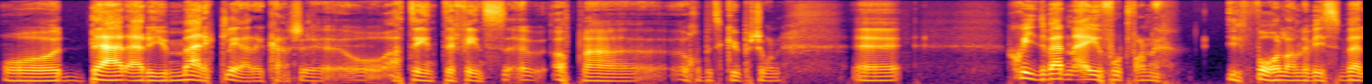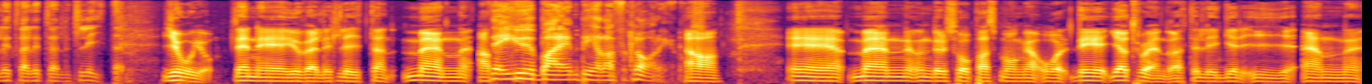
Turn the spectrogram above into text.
Och där är det ju märkligare kanske att det inte finns eh, öppna hbtq-personer. Eh, skidvärlden är ju fortfarande i förhållandevis väldigt, väldigt, väldigt liten. Jo, jo, den är ju väldigt liten, men att... Det är ju bara en del av förklaringen. Också. Ja, eh, men under så pass många år, det, jag tror ändå att det ligger i en,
